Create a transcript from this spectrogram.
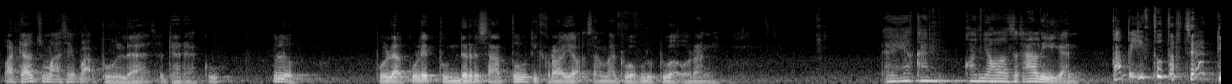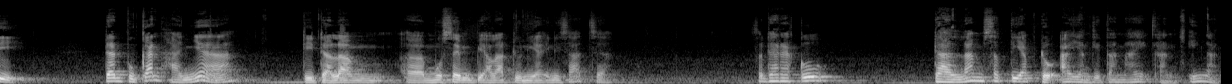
Padahal cuma sepak bola, saudaraku. Itu loh, bola kulit bundar satu dikeroyok sama 22 orang. Eh ya kan konyol sekali kan. Tapi itu terjadi. Dan bukan hanya di dalam uh, musim Piala Dunia ini saja Saudaraku, dalam setiap doa yang kita naikkan, ingat,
